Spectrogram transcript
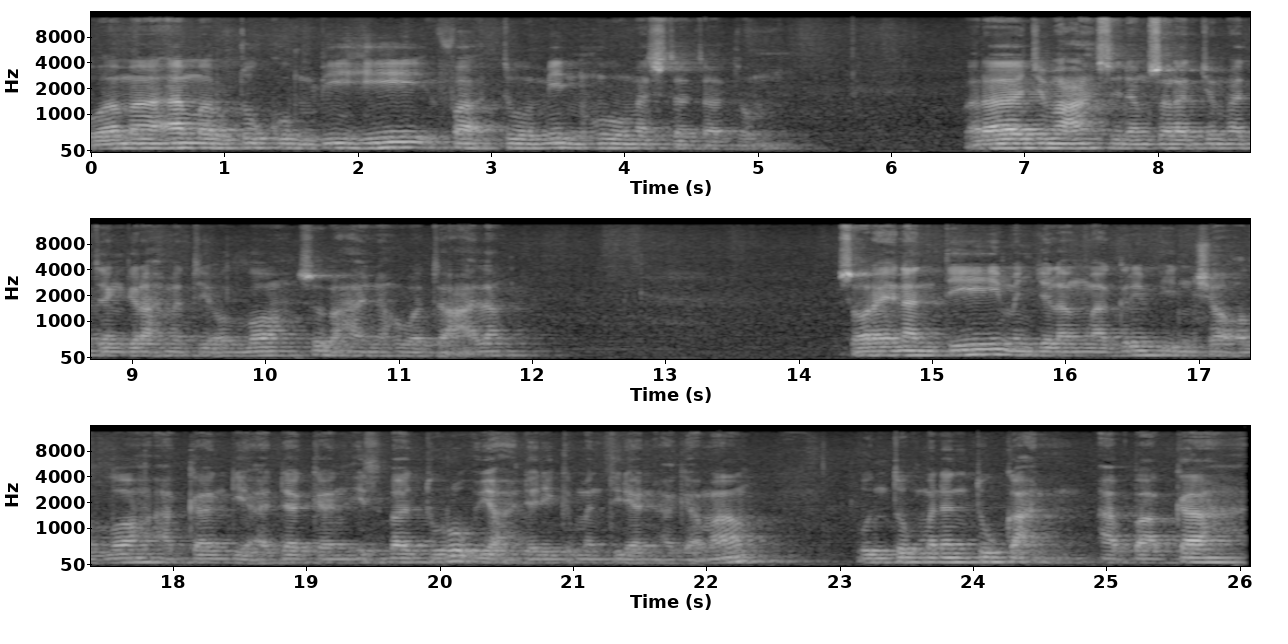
wa ma amartukum bihi fa'tu minhu mastatatum. Para jemaah sedang salat Jumat yang dirahmati Allah Subhanahu wa taala. Sore nanti menjelang maghrib insya Allah akan diadakan isbatu ru'yah dari Kementerian Agama untuk menentukan apakah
